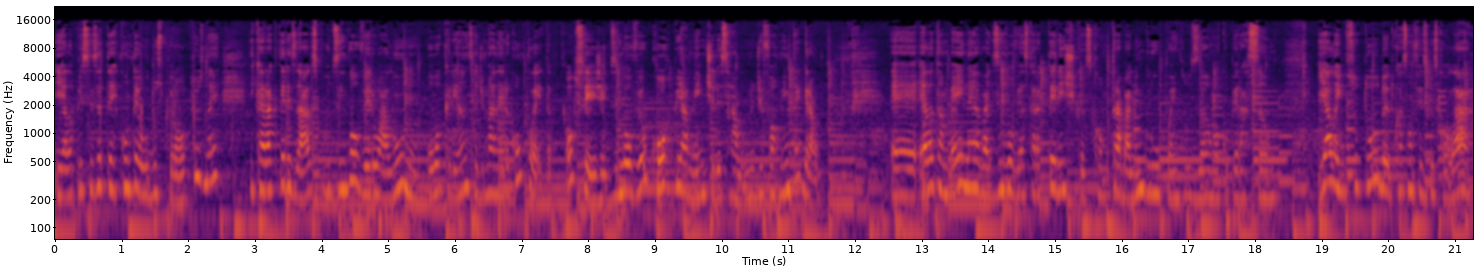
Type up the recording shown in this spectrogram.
e ela precisa ter conteúdos próprios, né, e caracterizados por desenvolver o aluno ou a criança de maneira completa, ou seja, desenvolver o corpo e a mente desse aluno de forma integral. É, ela também né, vai desenvolver as características como trabalho em grupo, a inclusão, a cooperação. E além disso tudo, a educação física escolar,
